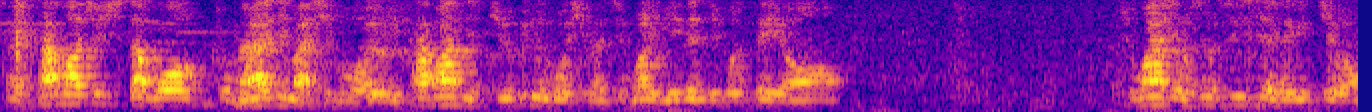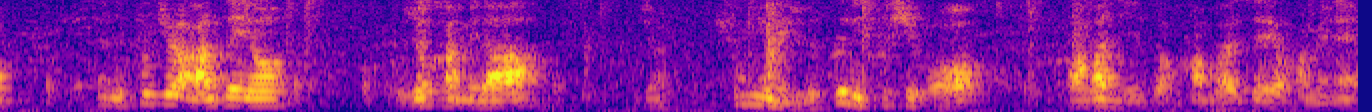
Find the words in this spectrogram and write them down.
자, 자, 답 맞추시다고 그만하지 마시고, 여기 답안지 쭉 읽어보시면 정말 이해된지 보세요. 중간식으로 쓸 수 있어야 되겠죠? 근데 풀 줄 아는데요. 부족합니다. 그죠? 충분히 좀 끈이 푸시고, 답안지 또 한번 봐주세요, 화면에.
